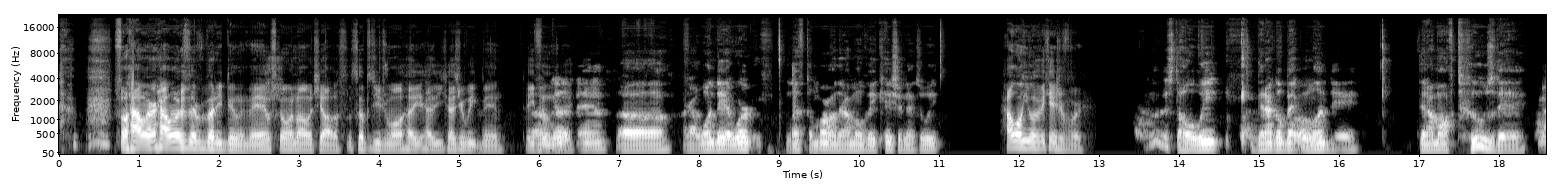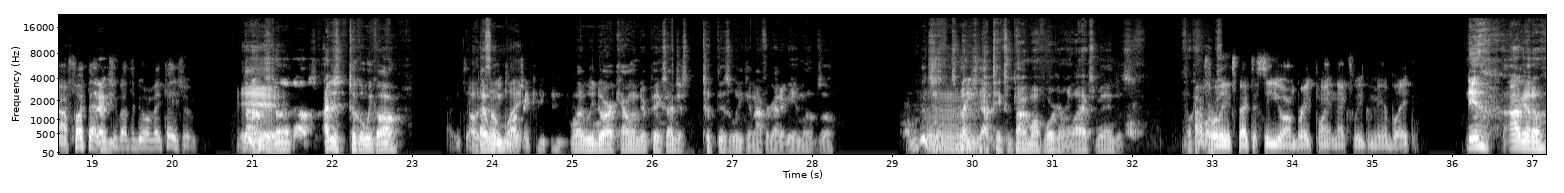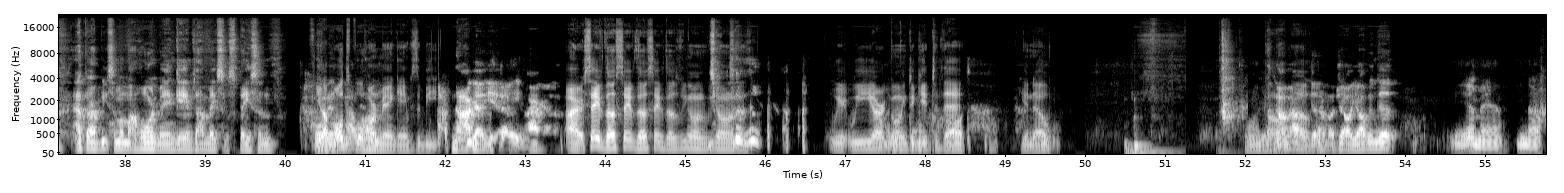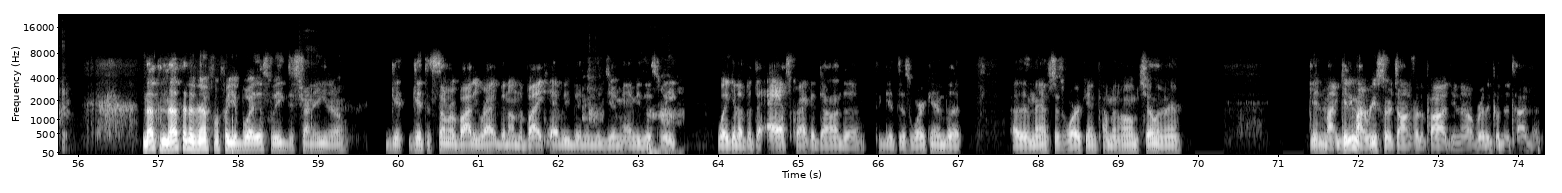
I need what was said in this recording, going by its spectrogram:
so how are how is everybody doing, man? What's going on with y'all? What's up with you, Jamal? How you, how you, how's your week been? How you I'm feeling? good, today? man. Uh, I got one day at work left tomorrow, and then I'm on vacation next week. How long you on vacation for? Just the whole week. Then I go back Oh. Monday. Then I'm off Tuesday. Man, fuck that. What you about to do on vacation? Yeah. No, I'm just chilling at the house. I just took a week off. Oh, you take Oh, it that's Like we something do our vacation, like we do our calendar picks. I just took this week and I forgot a game up. So it's just, sometimes you just gotta take some time off work and relax, man. Just fucking I work. fully expect to see you on Breakpoint next week with me and Blake. Yeah, I gotta after I beat some of my Hornman games, I'll make some spacing. You got multiple long- Hornman games to beat. No, I got yeah. Hey, I All right, save those, save those, save those. We going, we going. To, we we are going to get to that. You know. Longest Oh, got, time. I've been good. How about y'all? Y'all been good? Yeah, man. You know, nothing, nothing eventful for your boy this week. Just trying to, you know, get get the summer body right. Been on the bike heavy. Been in the gym heavy this week. Waking up at the ass crack of dawn to to get this working. But other than that, it's just working, coming home, chilling, man. Getting my getting my research on for the pod. You know, really putting the time in.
